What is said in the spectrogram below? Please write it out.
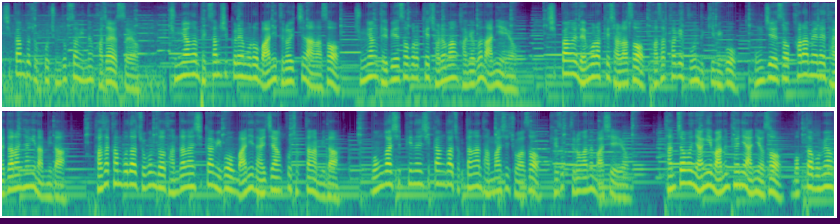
식감도 좋고 중독성 있는 과자였어요. 중량은 130g으로 많이 들어있진 않아서 중량 대비해서 그렇게 저렴한 가격은 아니에요. 식빵을 네모나게 잘라서 바삭하게 구운 느낌이고 봉지에서 카라멜의 달달한 향이 납니다. 바삭함보다 조금 더 단단한 식감이고 많이 달지 않고 적당합니다. 뭔가 씹히는 식감과 적당한 단맛이 좋아서 계속 들어가는 맛이에요. 단점은 양이 많은 편이 아니어서 먹다 보면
